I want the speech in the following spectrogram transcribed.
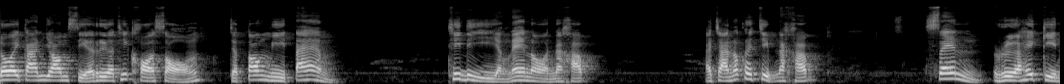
โดยการยอมเสียเรือที่คอ2จะต้องมีแต้มที่ดีอย่างแน่นอนนะครับ อาจารย์นกกระจิบนะครับ เส้นเรือให้กิน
